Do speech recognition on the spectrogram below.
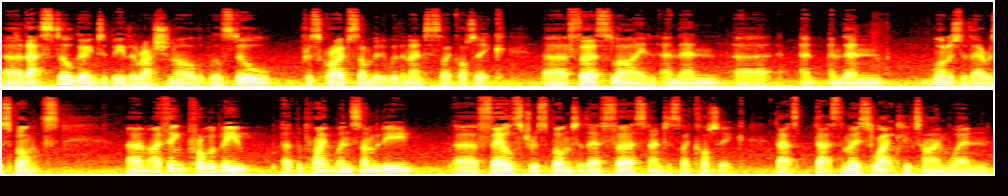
uh, that's still going to be the rationale that we'll still prescribe somebody with an antipsychotic uh, first line and then uh, and, and then monitor their response. Um, I think probably at the point when somebody uh, fails to respond to their first antipsychotic, that's that's the most likely time when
